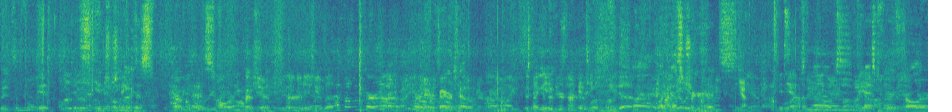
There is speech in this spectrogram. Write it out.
it, it's interesting because having that smaller embouchure for tuba or uh, or for baritone, um, like end it, of your turn. it teaches you to Uh, Bloodghast really trigger. condense, Yeah. you know, it's not a mega phone. Cast a Gravecrawler.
